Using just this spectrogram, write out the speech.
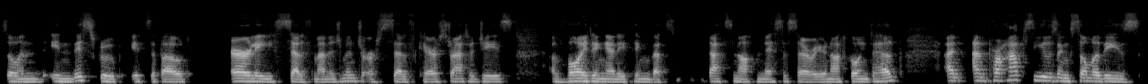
So in, in this group, it's about early self-management or self-care strategies, avoiding anything that's that's not necessary or not going to help. And, and perhaps using some of these,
